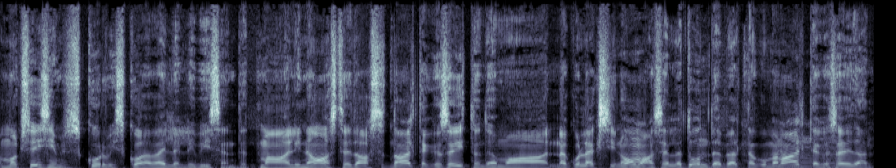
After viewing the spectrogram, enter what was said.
ma oleks esimesest kurvist kohe välja libisenud, et ma olin aastaid-aastaid naeltega sõitnud ja ma nagu läksin oma selle tunde pealt, nagu ma naeltega mm -hmm. sõidan.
